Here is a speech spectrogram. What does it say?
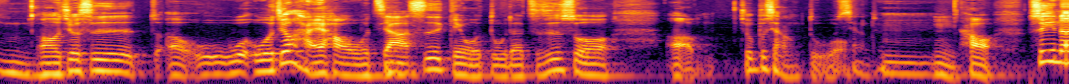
嗯，哦，就是呃，我我我就还好，我家是给我读的，只是说呃就不想读哦。想嗯。嗯，好，所以呢，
